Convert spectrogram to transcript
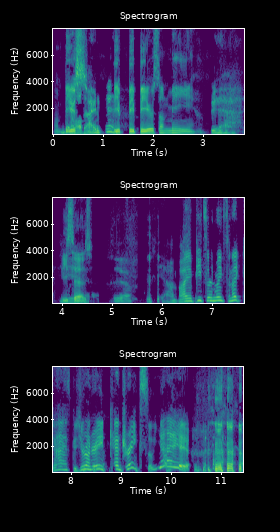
um, They beers, all died again. be- be- beers on me. Yeah, He yeah, says. Yeah. "Yeah, I'm buying pizza and wings tonight, guys, because you're underage, and can't drink. So yeah,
